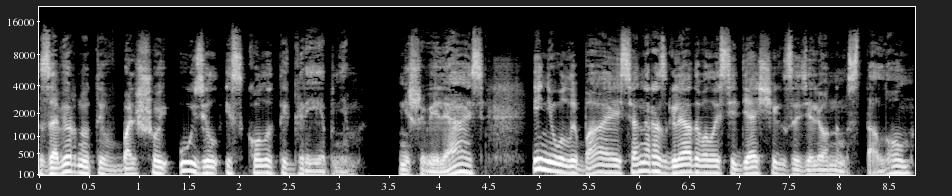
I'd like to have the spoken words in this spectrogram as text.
завернуты в большой узел и сколоты гребнем. Не шевелясь и не улыбаясь, она разглядывала сидящих за зеленым столом.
